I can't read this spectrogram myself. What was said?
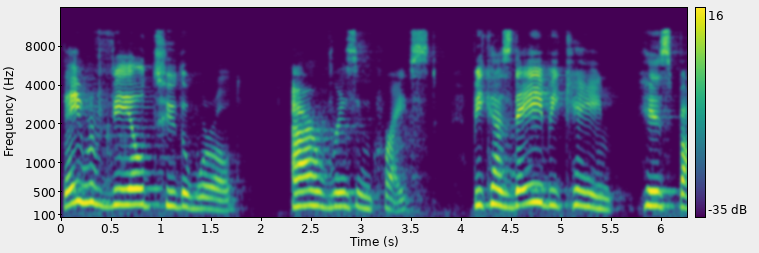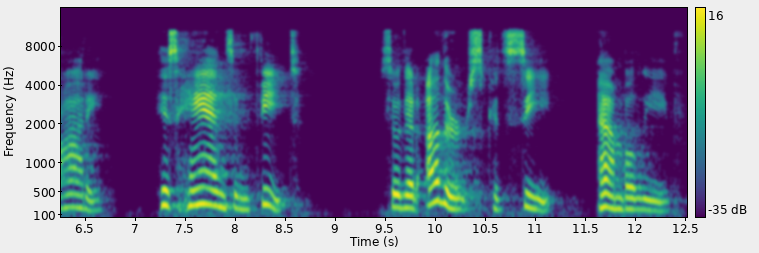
They revealed to the world our risen Christ because they became his body, his hands and feet, so that others could see and believe.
